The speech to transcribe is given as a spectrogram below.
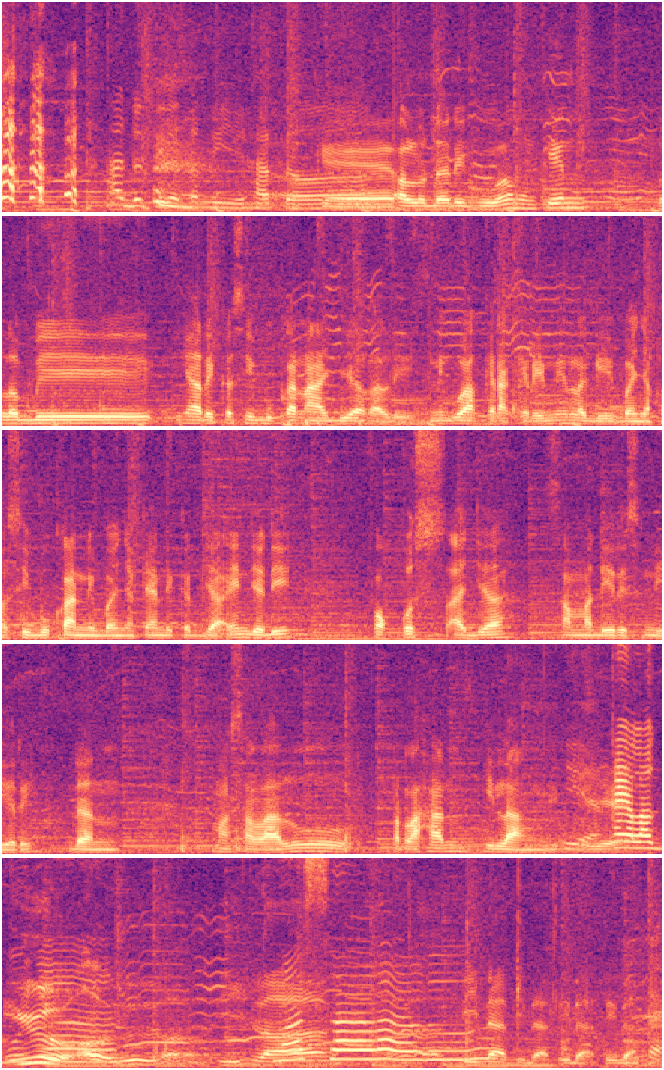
Aduh tidak terlihat dong. Oke, kalau dari gua mungkin lebih nyari kesibukan aja kali. Ini gua akhir-akhir ini lagi banyak kesibukan nih, banyak yang dikerjain jadi fokus aja sama diri sendiri dan masa lalu perlahan hilang gitu. Iya, kayak lagunya. Allah, hilang. Masa lalu. Tidak, tidak, tidak, tidak. Oke.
